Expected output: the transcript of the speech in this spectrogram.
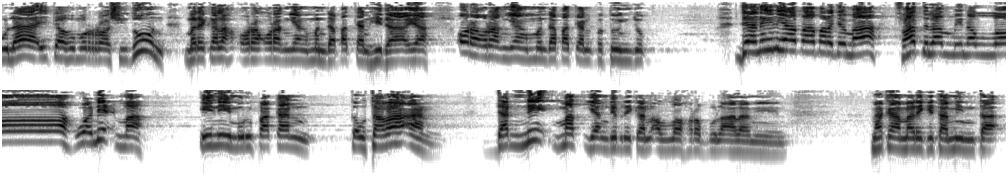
ulaika humur rasyidun. Mereka lah orang-orang yang mendapatkan hidayah, orang-orang yang mendapatkan petunjuk. Dan ini apa para jemaah? Fadlam minallah wa ni'mah ini merupakan keutamaan dan nikmat yang diberikan Allah Rabbul Alamin. Maka mari kita minta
